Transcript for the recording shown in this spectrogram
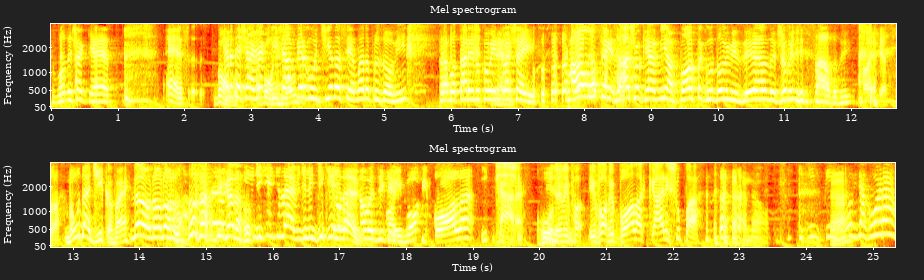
Vamos deixar quieto. É, bom. Quero deixar já tá bom, aqui já a perguntinha da semana pros ouvintes, pra botarem no comentário É. aí. Qual vocês acham que é a minha aposta com o Doug Bezerra no jogo de sábado, hein? Olha só. Vamos dar dica, vai? Não, não, não, não, não dá dica não. Diquinha de leve, de diquinha de Dá leve. uma dica Ó, aí. envolve bola e cara. Rosto. Envolve- Envolve bola, cara e chupar. não. Enfim, Hã? vamos agora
